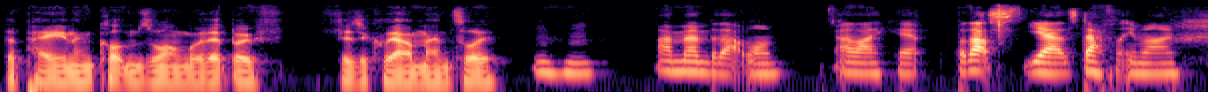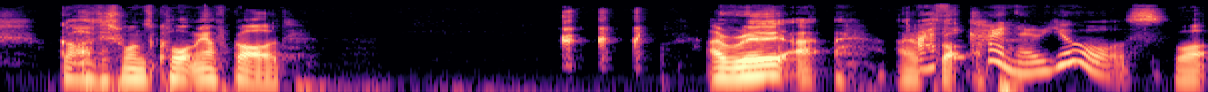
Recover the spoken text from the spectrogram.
the pain and comes along with it both physically and mentally. it? hmm i remember that one i like it but that's yeah it's definitely mine God, this one's caught me off guard. I really I, I've i got think i know yours what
